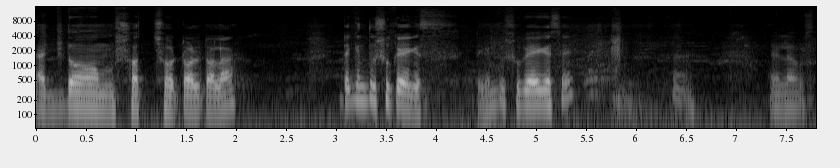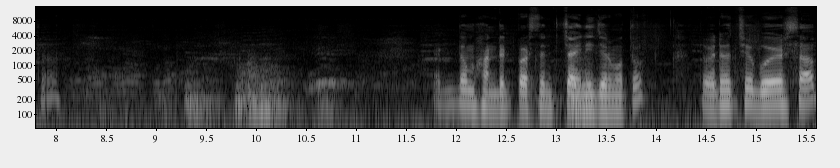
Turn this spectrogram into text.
একদম স্বচ্ছ টলটলা। এটা কিন্তু শুকিয়ে গেছে। এটা কিন্তু শুকিয়ে গেছে। হ্যাঁ এই হলো অবস্থা। একদম হান্ড্রেড পার্সেন্ট চাইনিজের মতো। তো এটা হচ্ছে বইয়ের সাব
